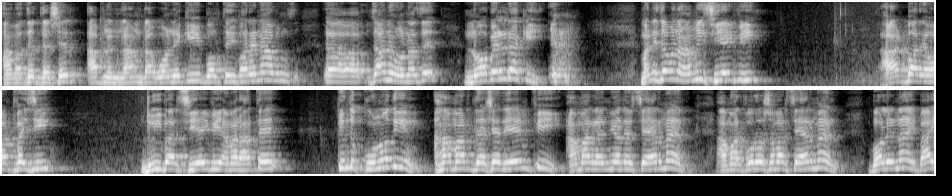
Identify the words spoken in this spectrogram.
আমাদের দেশের আপনার নামটা অনেকেই বলতেই পারে না এবং জানেও না যে নোবেলটা কি। মানে যেমন আমি সিআইপি আটবার অ্যাওয়ার্ড পাইছি, দুইবার সিআইবি আমার হাতে, কিন্তু কোনো দিন আমার দেশের এমপি আমার ইউনিয়নের চেয়ারম্যান আমার পৌরসভার চেয়ারম্যান বলে নাই, ভাই,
